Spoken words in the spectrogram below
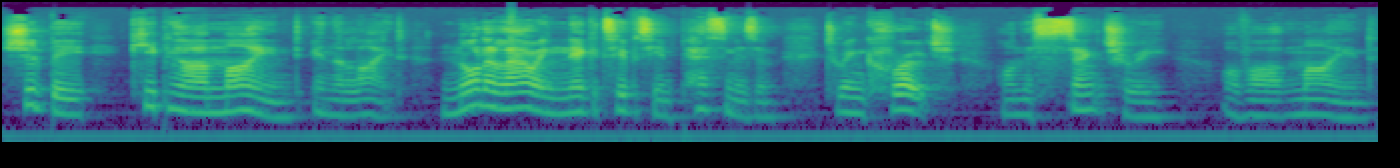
should be keeping our mind in the light, not allowing negativity and pessimism to encroach on the sanctuary of our mind.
